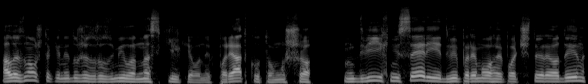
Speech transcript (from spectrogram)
але знову ж таки не дуже зрозуміло, наскільки вони в порядку, тому що дві їхні серії, дві перемоги по 4-1, е,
